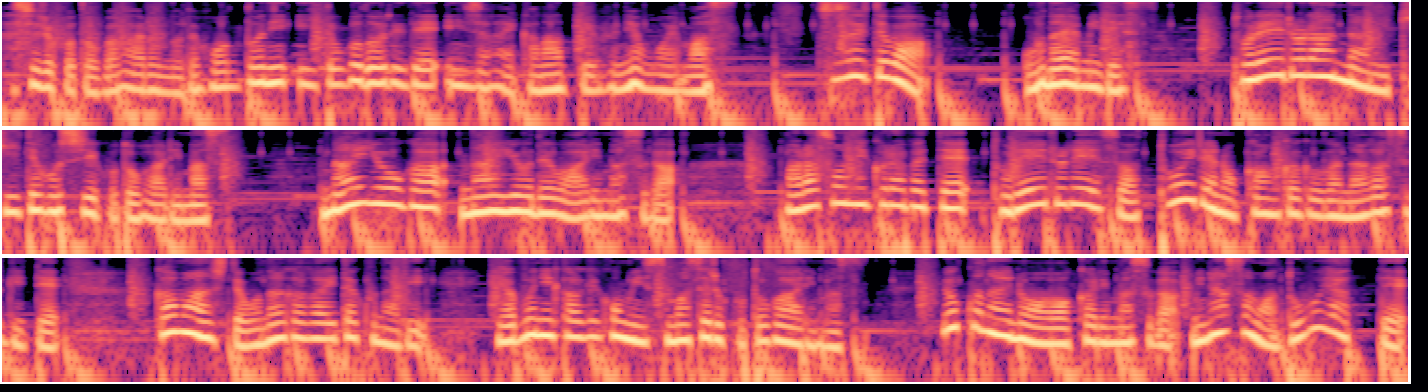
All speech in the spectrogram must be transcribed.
走ることがあるので本当にいいとこ取りでいいんじゃないかなっていう風に思います。続いてはお悩みです。トレイルランナーに聞いてほしいことがあります。内容が内容ではありますがマラソンに比べてトレイルレースはトイレの間隔が長すぎて我慢してお腹が痛くなり藪に駆け込み済ませることがあります。良くないのはわかりますが皆さんはどうやって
